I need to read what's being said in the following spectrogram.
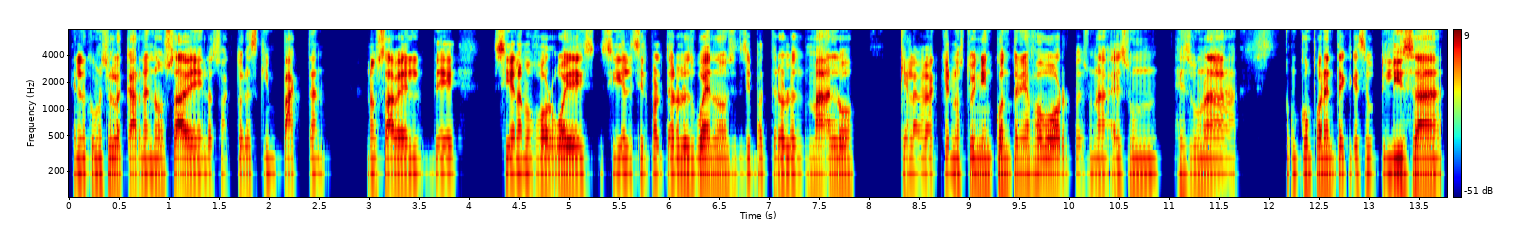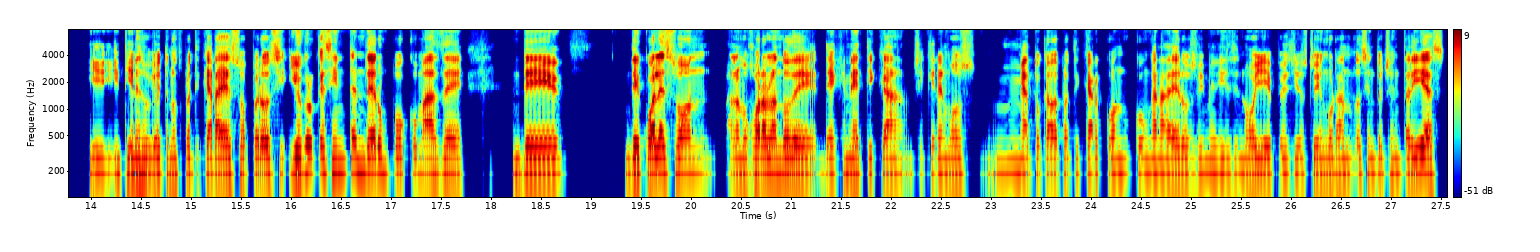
en el comercio de la carne no sabe los factores que impactan no sabe de si a lo mejor, oye, si el silpaterol es bueno, si el silpaterol es malo, que la verdad que no estoy ni en contra ni a favor, es una, es un, es una, un componente que se utiliza y, y tienes, ahorita nos platicará eso, pero sí, yo creo que sí entender un poco más de, de, de cuáles son, a lo mejor hablando de, de, genética, si queremos, me ha tocado platicar con, con ganaderos y me dicen, oye, pues yo estoy engordando 180 días,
